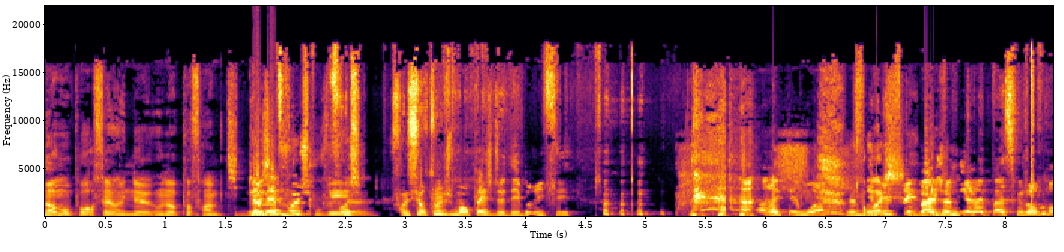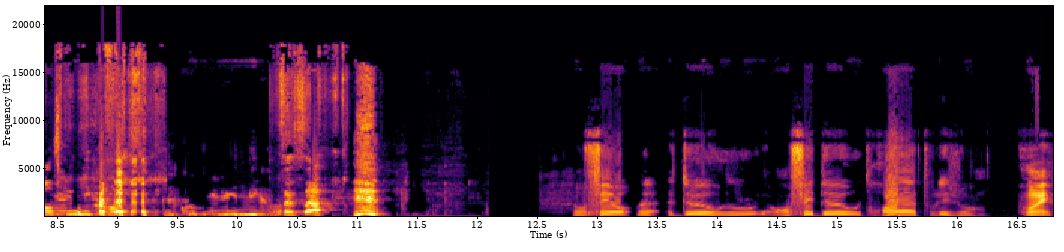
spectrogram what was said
Non, mais on peut en faire une, on peut faire un petit deuxième. Non, mais faut, pouvez, euh, faut, surtout que je m'empêche de débriefer. Arrêtez-moi. Je ne débrieferai pas, je ne dirai pas ce que j'en pense. Coupez-lui le micro. C'est ça. On fait euh, deux ou on fait deux ou trois tous les jours? Ouais.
